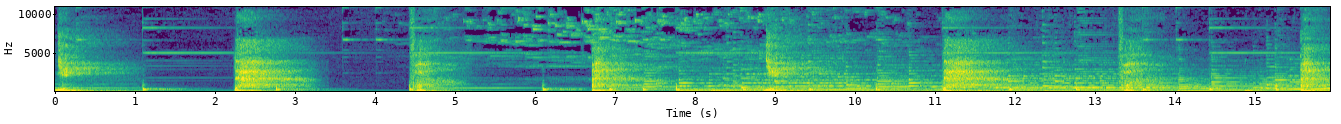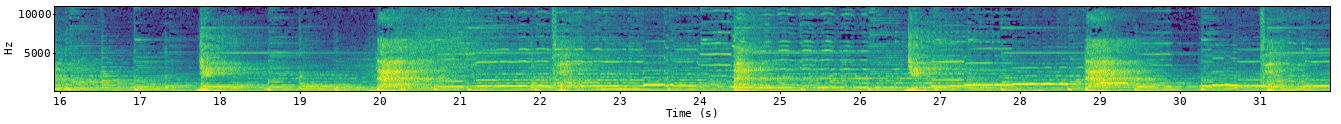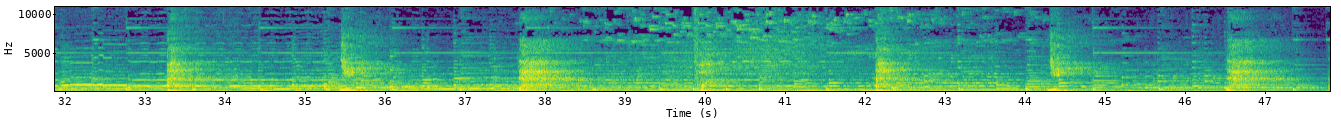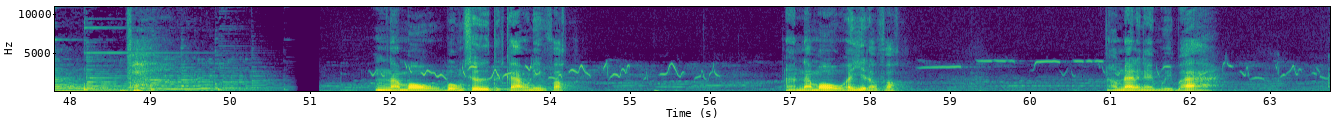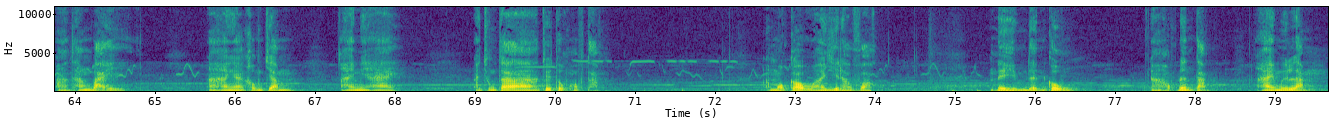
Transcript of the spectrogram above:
vậy. Bổn sư Thích Ca Mâu Ni Phật. À, Nam mô A Di Đà Phật. Hôm nay là ngày 13 à, tháng 7 à, 2022. À, chúng ta tiếp tục học tập một câu A Di Đà Phật niệm đến cùng à, học đến tập 25 mươi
